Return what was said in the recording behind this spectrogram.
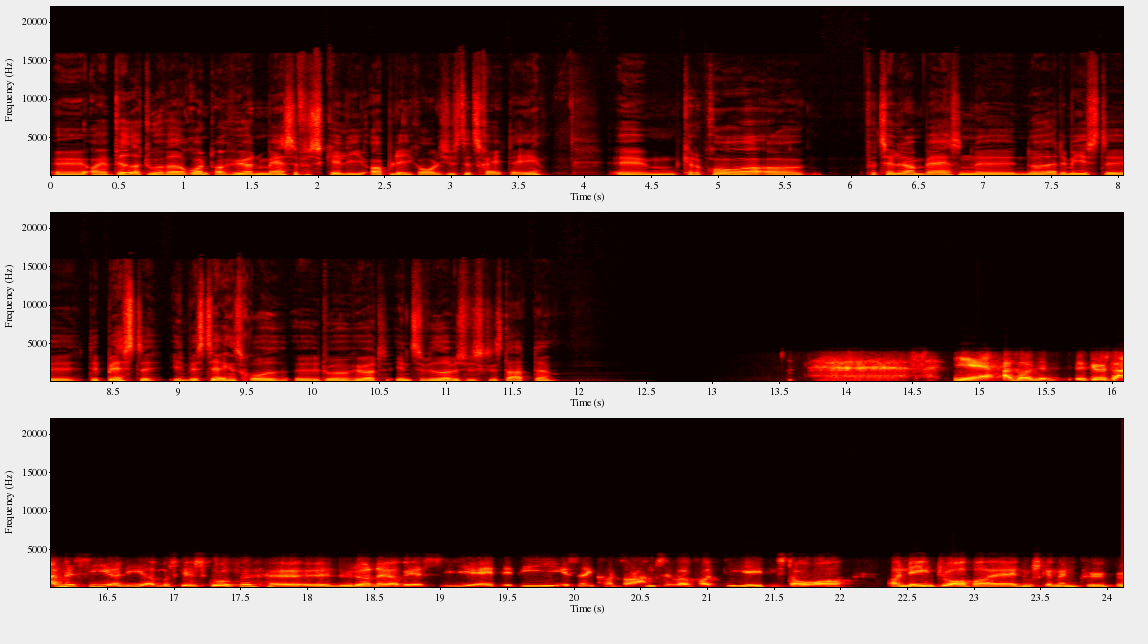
Øh, og jeg ved, at du har været rundt og hørt en masse forskellige oplæg over de sidste tre dage. Øhm, kan du prøve at fortælle lidt om, hvad er sådan, noget af det mest det bedste investeringsråd, du har hørt indtil videre, hvis vi skal starte der? Ja, altså, jeg kan jo starte med at sige, og lige at måske skuffe øh, lytterne, og ved at sige, at øh, det er ikke sådan en konference, hvor folk de, øh, de står og, og name-dropper, øh, at nu skal man købe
